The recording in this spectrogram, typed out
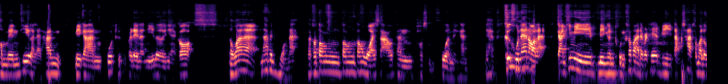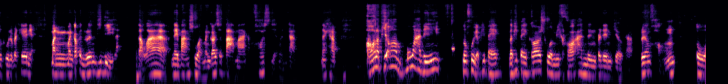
คอมเมนต์ที่หลาย ๆ ท่านมีการพูดถึงประเด็นอันนี้เลยเนี่ยก็นว่าน่าเป็นห่วงนะ แล้วก็ต้องต้องต้อง voice out กันพอสมควรเหมือนกันนะครับคือคุณแน่นอนแหละ การที่มีมีเงินทุนเข้ามาในประเทศมีต่างชาติเข้ามาลงทุนในประเทศเนี่ยมันมันก็เป็นเรื่องที่ดีแหละ แต่ว่าในบางส่วนมันก็จะตามมากับข้อเสียเหมือนกันนะครับอ๋อแล้วพี่อ้อมเมื่อวานนี้น้องคุยกับพี่เป๊กแล้วพี่เป๊กก็ชวนวิเคราะห์อันหนึ่งประเด็นเกี่ยวกับ เรื่องของตัว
